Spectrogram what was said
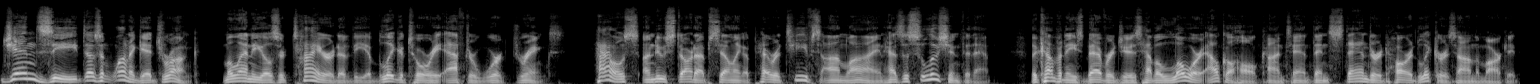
Gen Z doesn't want to get drunk. Millennials are tired of the obligatory after work drinks. Haus, a new startup selling aperitifs online, has a solution for them. The company's beverages have a lower alcohol content than standard hard liquors on the market,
